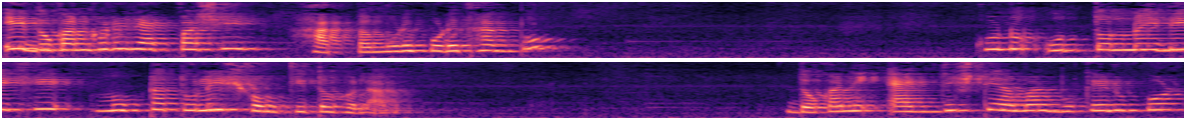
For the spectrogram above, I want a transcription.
এই দোকান ঘরের একপাশে হাত পা মুড়ে পড়ে থাকব। কোনো উত্তর নয় দেখে মুখটা তুলেই শঙ্কিত হলাম। দোকানি এক দৃষ্টি আমার বুকের উপর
